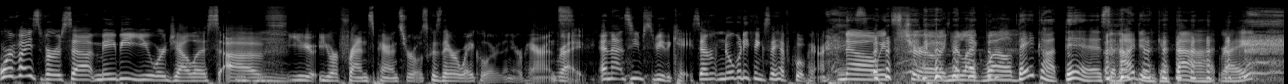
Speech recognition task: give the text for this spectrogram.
Or vice versa, maybe you were jealous of mm-hmm. you, your friends' parents' rules because they were way cooler than your parents. Right. And that seems to be the case. Nobody thinks they have cool parents. No, it's true. And you're like, well, they got this and I didn't get that, right?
